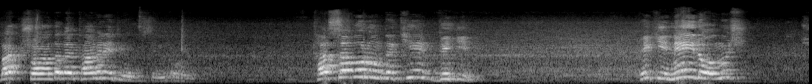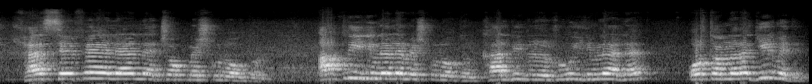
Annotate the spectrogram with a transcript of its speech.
Bak şu anda ben tamir ediyorum senin onu. Tasavvurundaki vehim. Peki neyle olmuş? Felsefelerle çok meşgul oldun. Aklı ilimlerle meşgul oldun. Kalbi ve ruh ilimlerle ortamlara girmedin.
